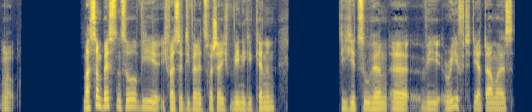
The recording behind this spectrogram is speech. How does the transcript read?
ja. Mach's am besten so, wie, ich weiß nicht, die werden jetzt wahrscheinlich wenige kennen, die hier zuhören, äh, wie Reefed, die hat damals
